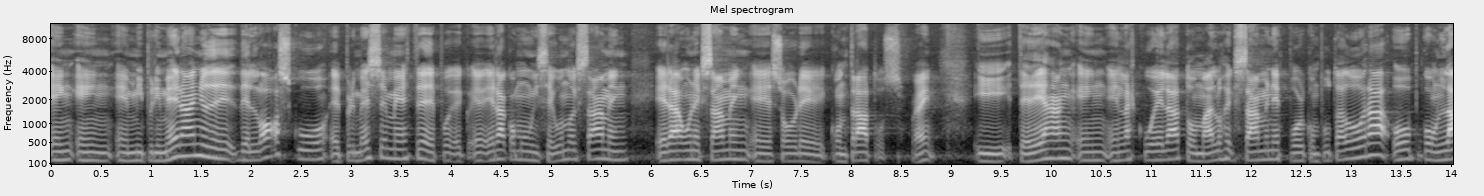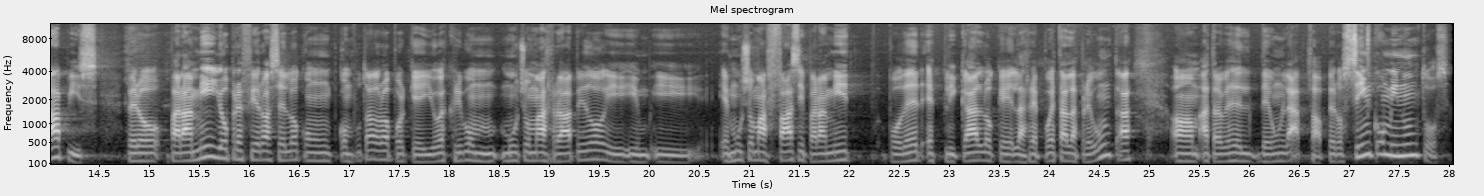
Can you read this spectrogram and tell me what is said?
en, en, mi primer año de, de law school, el primer semestre, después era como mi segundo examen, era un examen eh, sobre contratos, right? Y te dejan en, en la escuela tomar los exámenes por computadora o con lápiz. Pero para mí yo prefiero hacerlo con computadora porque yo escribo mucho más rápido y, y- y es mucho más fácil para mí poder explicar lo que las respuestas a las preguntas um, a través de, un laptop. Pero cinco minutos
